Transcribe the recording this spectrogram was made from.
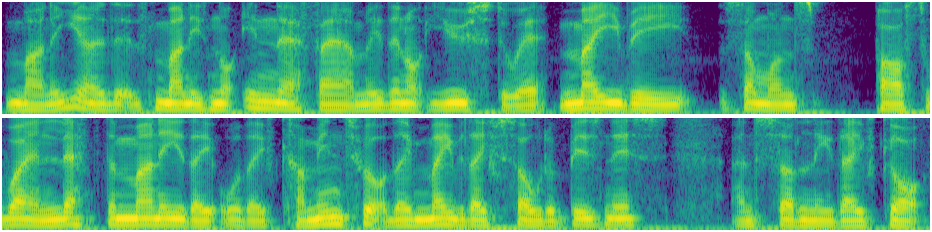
money. You know, that money's not in their family, they're not used to it. Maybe someone's passed away and left the money, they or they've come into it, or they maybe they've sold a business and suddenly they've got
